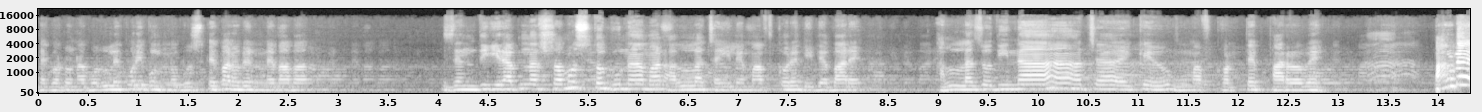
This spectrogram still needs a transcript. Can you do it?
একটা ঘটনা বললে পরিপূর্ণ বুঝতে পারবেন না বাবা। জিন্দিগির আপনার সমস্ত গুনাহ আমার আল্লাহ চাইলে মাফ করে দিতে পারে। আল্লাহ যদি না চায় কেউ মাফ করতে পারবে। পারবে?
